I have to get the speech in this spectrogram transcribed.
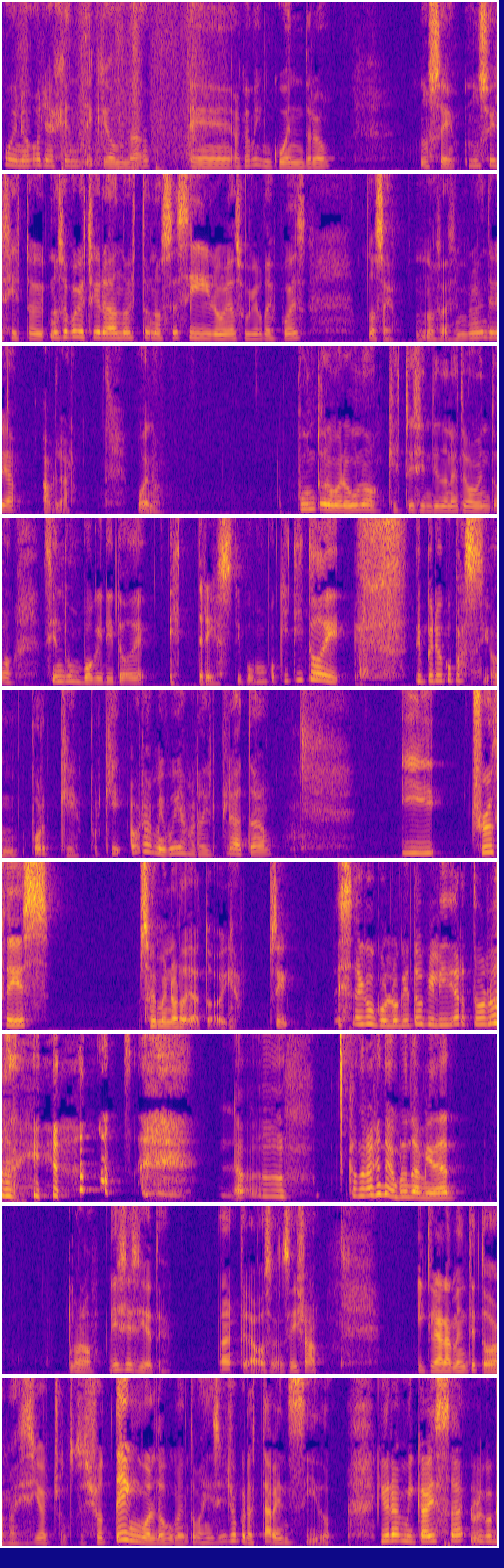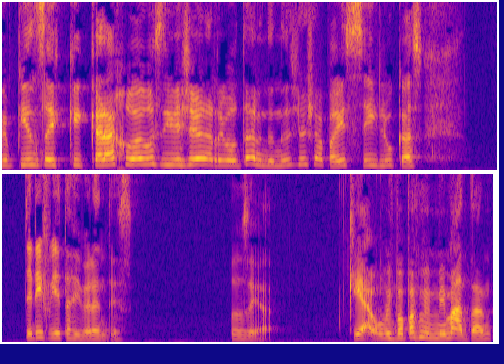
Bueno, hola gente, ¿qué onda? Eh, acá me encuentro. No sé, no sé si estoy. No sé por qué estoy grabando esto, no sé si lo voy a subir después. No sé, no sé, simplemente voy a hablar. Bueno, punto número uno que estoy sintiendo en este momento. Siento un poquitito de estrés, tipo un poquitito de, de preocupación. ¿Por qué? Porque ahora me voy a Mar del Plata y, truth is, soy menor de edad todavía, ¿sí? Es algo con lo que tengo que lidiar todos los días. Mm, cuando la gente me pregunta mi edad, bueno, 17, te la voz sencilla. Y claramente todo es más 18. Entonces yo tengo el documento más 18, pero está vencido. Y ahora en mi cabeza lo único que piensa es qué carajo hago si me llegan a rebotar. ¿Entendés? Yo ya pagué 6 lucas, tres fiestas diferentes. O sea, ¿qué hago? Mis papás me, me matan.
